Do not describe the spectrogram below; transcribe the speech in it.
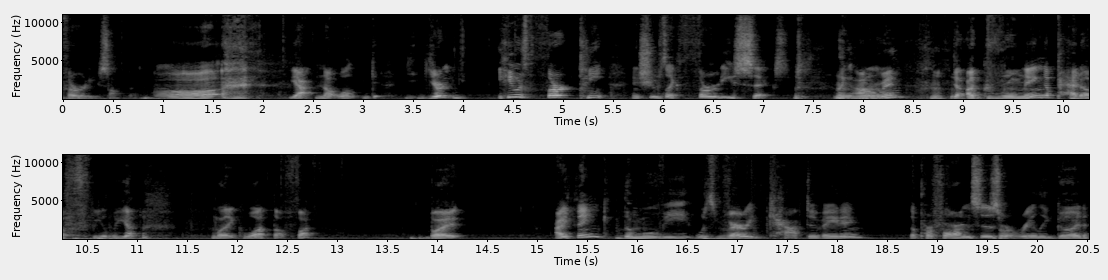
thirty something. Oh, Yeah, no, well, you're he was 13 and she was like 36. like, I don't know. grooming. A grooming, a pedophilia. Like what the fuck? But I think the movie was very captivating. The performances were really good,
